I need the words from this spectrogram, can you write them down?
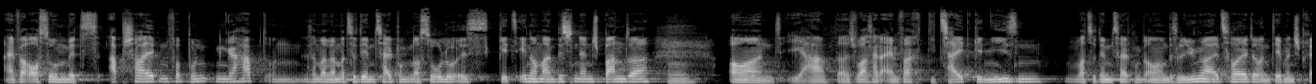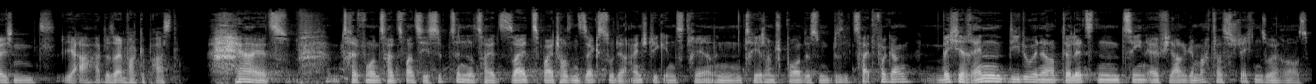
einfach auch so mit Abschalten verbunden gehabt. Und sag mal, wenn man zu dem Zeitpunkt noch Solo ist, geht's eh noch mal ein bisschen entspannter. Und ja, dadurch war es halt einfach die Zeit genießen. War zu dem Zeitpunkt auch noch ein bisschen jünger als heute und dementsprechend, ja, hat es einfach gepasst. Ja, jetzt treffen wir uns halt 2017, das heißt seit 2006 so der Einstieg ins Tri in Triathlonsport ist ein bisschen Zeit vergangen. Welche Rennen, die du innerhalb der letzten 10, 11 Jahre gemacht hast, stechen so heraus?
